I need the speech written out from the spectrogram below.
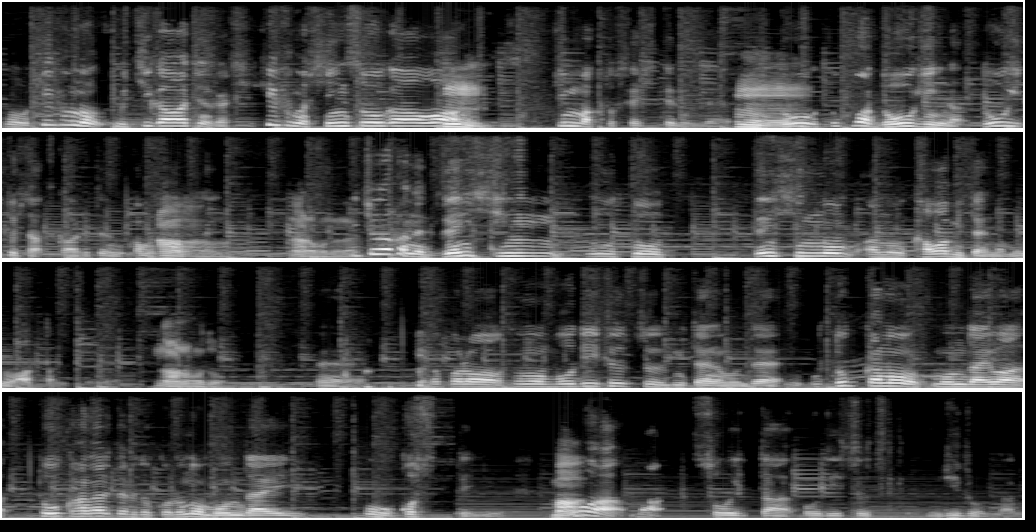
そう皮膚の内側っていうんですか、皮膚の深層側はうん。筋膜と接してるんで、うん、そこは道義にな、道義として扱われてるのかもしれあない。あ、なるほどね。一応なんかね、全身のと、全身のあの皮みたいなものはあったんですよね。なるほど。ええ、だから、そのボディスーツみたいなもんで、どっかの問題は、遠く離れてるところの問題を起こすっていうまあ、のは、まあ、そういったボディスーツっていう理論なのか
